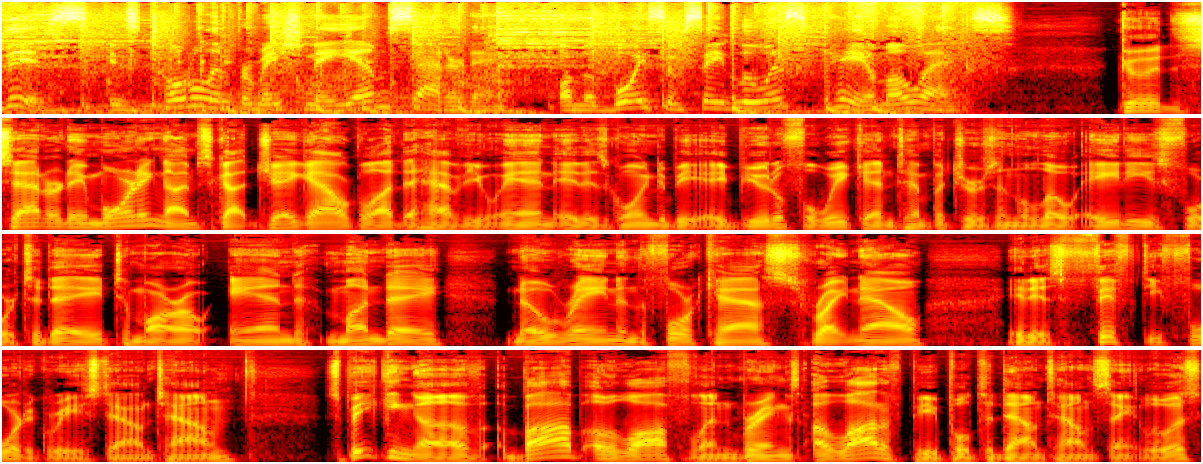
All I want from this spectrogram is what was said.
This is Total Information AM Saturday on the voice of St. Louis, KMOX. Good Saturday morning. I'm Scott Jagow. Glad to have you in. It is going to be a beautiful weekend. Temperatures in the low 80s for today, tomorrow, and Monday. No rain in the forecasts. Right now, it is 54 degrees downtown. Speaking of, Bob O'Loughlin brings a lot of people to downtown St. Louis.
